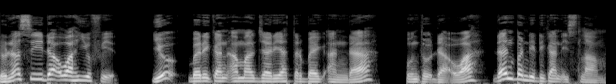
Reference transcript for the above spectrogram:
Donasi dakwah Yufid. Yuk berikan amal jariah terbaik Anda untuk dakwah dan pendidikan Islam.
